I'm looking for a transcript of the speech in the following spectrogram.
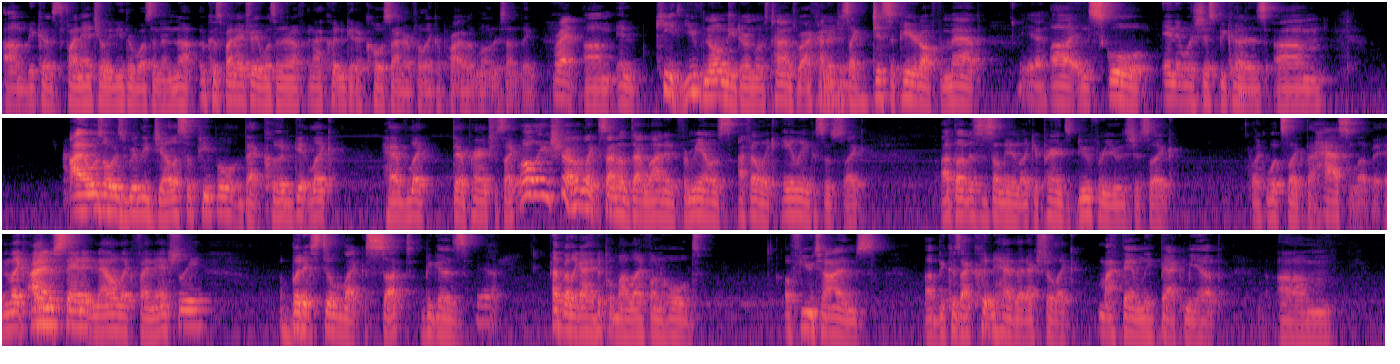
um, because financial aid either wasn't enough because financial aid wasn't enough and I couldn't get a cosigner for like a private loan or something. Right. Um, and Keith, you've known me during those times where I kind of just like disappeared off the map Yeah. uh, in school, and it was just because um, I was always really jealous of people that could get like have like their parents just like, oh, yeah, sure, I'll like sign up that line. And for me, I was I felt like alien because it's like I thought this is something that like your parents do for you. It's just like like what's like the hassle of it, and like I understand it now, like financially, but it still like sucked because Yeah. I felt like I had to put my life on hold a few times uh, because I couldn't have that extra like my family back me up um,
